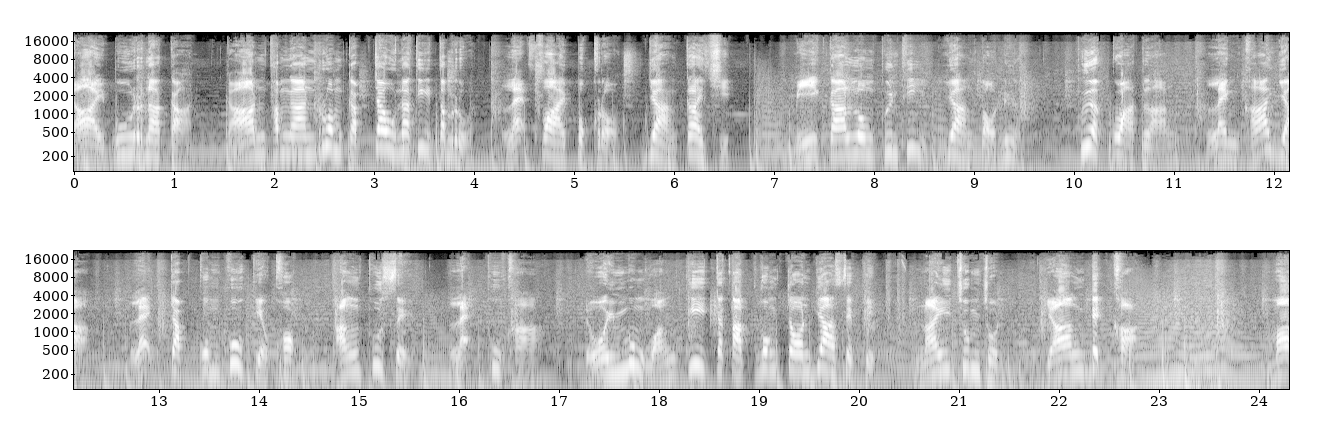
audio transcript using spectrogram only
ได้บูรณาการการทำงานร่วมกับเจ้าหน้าที่ตำรวจ และฝ่ายปกครองอย่างใกล้ชิด มีการลงพื้นที่อย่างต่อเนื่อง เพื่อกวาดล้างแหล่งค้ายาและจับกลุ่มผู้เกี่ยวข้องทั้งผู้เสพและผู้ค้า โดยมุ่งหวังที่จะตัดวงจรยาเสพติดในชุมชนอย่างเด็ดขาด มา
